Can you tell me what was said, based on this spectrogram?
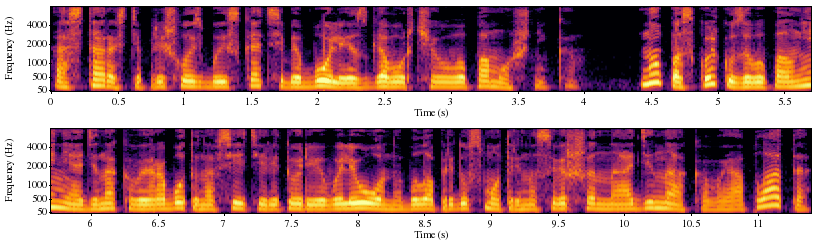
а старости пришлось бы искать себе более сговорчивого помощника. Но поскольку за выполнение одинаковой работы на всей территории Валиона была предусмотрена совершенно одинаковая оплата,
